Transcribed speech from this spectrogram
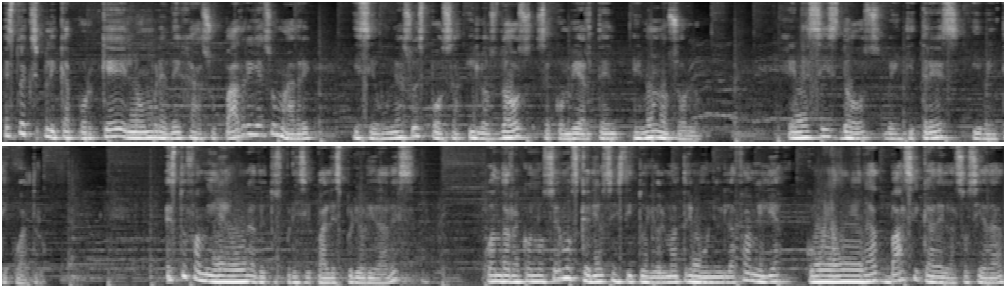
Esto explica por qué el hombre deja a su padre y a su madre y se une a su esposa y los dos se convierten en uno solo. Génesis 2, 23 y 24. ¿Es tu familia una de tus principales prioridades? Cuando reconocemos que Dios instituyó el matrimonio y la familia como la unidad básica de la sociedad,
